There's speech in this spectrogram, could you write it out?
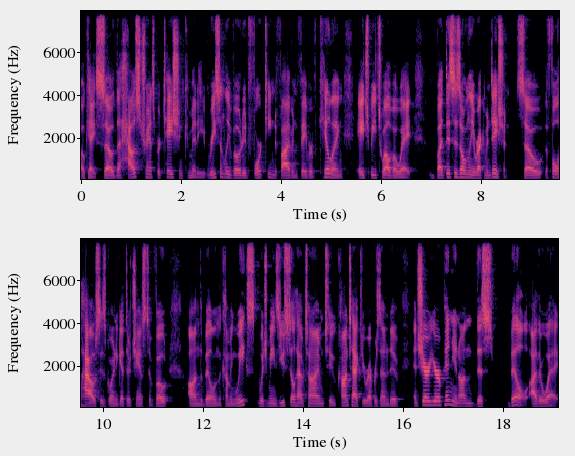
Okay, so the House Transportation Committee recently voted 14 to 5 in favor of killing HB 1208. But this is only a recommendation. So the full House is going to get their chance to vote on the bill in the coming weeks, which means you still have time to contact your representative and share your opinion on this bill either way.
